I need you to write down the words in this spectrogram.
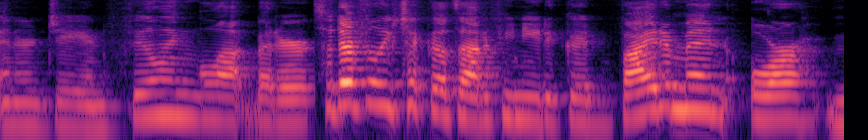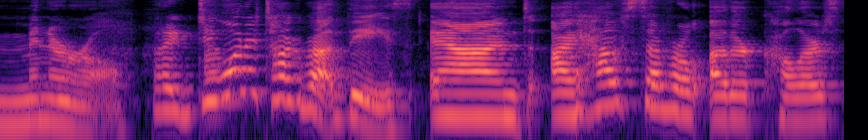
energy and feeling a lot better. So definitely check those out if you need a good vitamin or mineral. But I do um, want to talk about these and I have several other colors.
